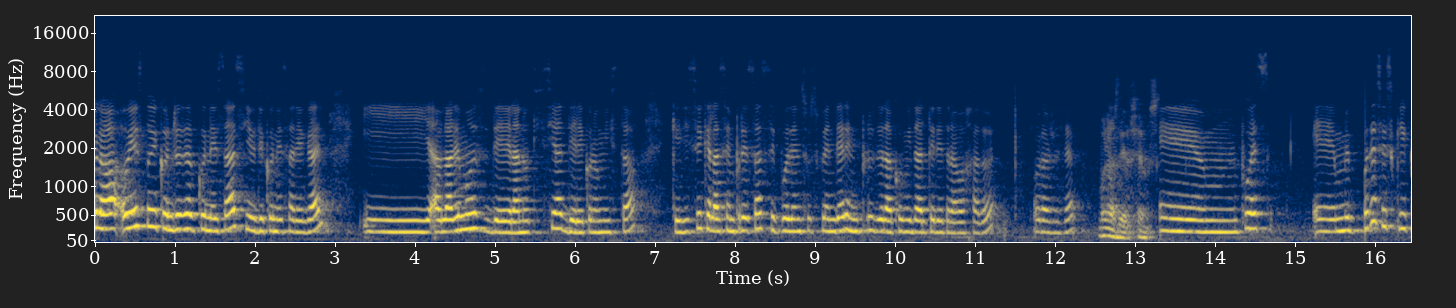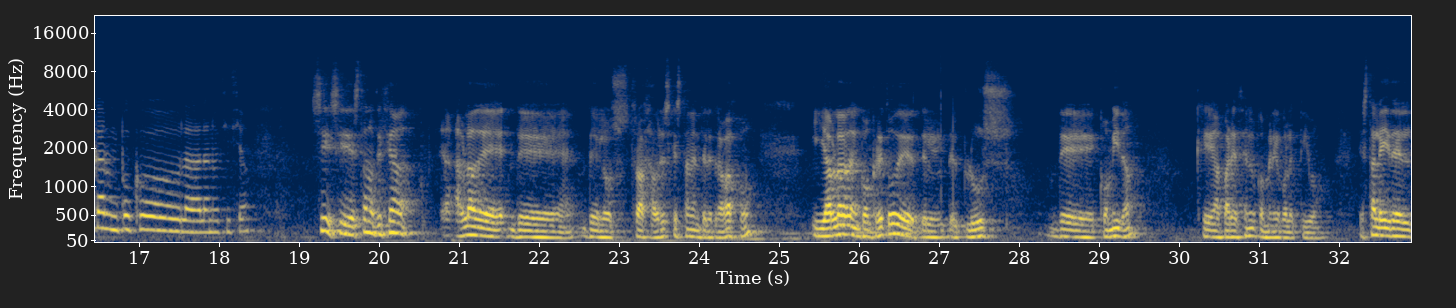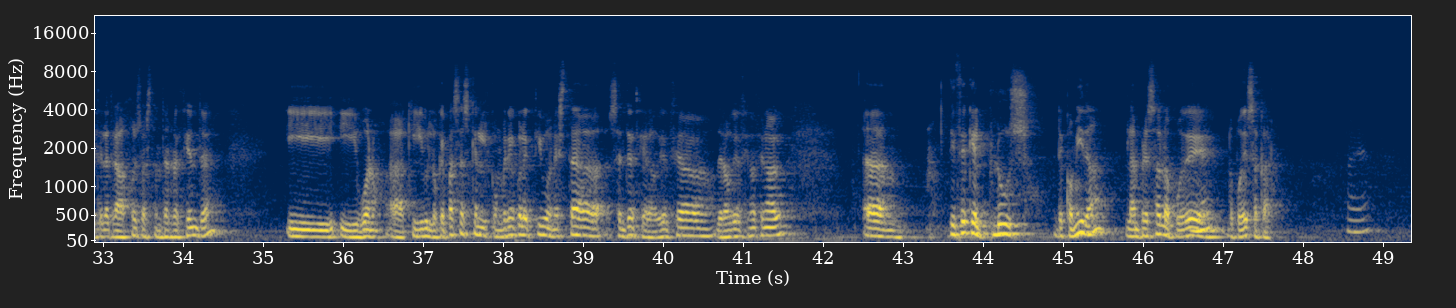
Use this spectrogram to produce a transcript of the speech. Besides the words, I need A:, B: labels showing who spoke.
A: Hola, hoy estoy con Josep Conesa, CEO de Conesa Legal, y hablaremos de la noticia del economista que dice que las empresas se pueden suspender en plus de la comida al teletrabajador. Hola, Josep.
B: Buenos días, James.
A: Eh, pues, eh, ¿me puedes explicar un poco la, la noticia?
B: Sí, sí, esta noticia habla de, de, de, los trabajadores que están en teletrabajo y habla en concreto de, del, del, plus de comida que aparece en el convenio colectivo. Esta ley del teletrabajo es bastante reciente y, y, bueno, aquí lo que pasa es que en el convenio colectivo, en esta sentencia de la Audiencia, de la audiencia Nacional, eh, dice que el plus de comida la empresa lo puede, uh -huh. lo puede sacar. Uh -huh.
